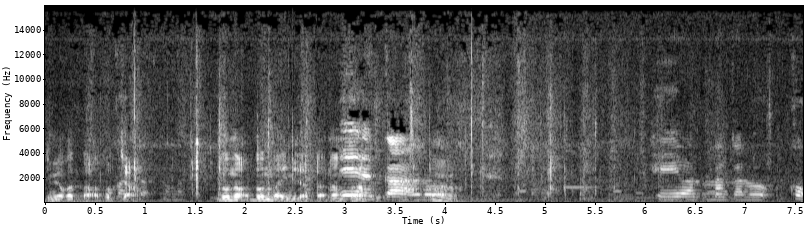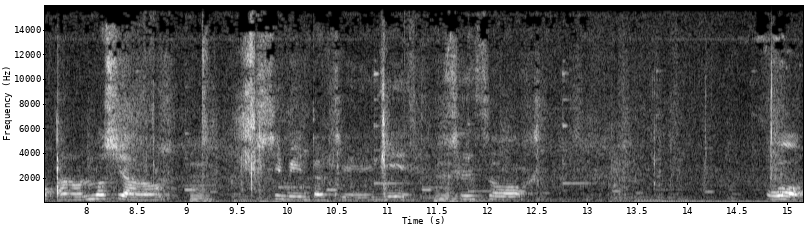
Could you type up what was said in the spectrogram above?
意味分かった？ちゃん。どんなどんな意味だった？なんとなく、えーなんかあのうん平和なんかあのこあのロシアのうん。市民たちにうん戦争を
